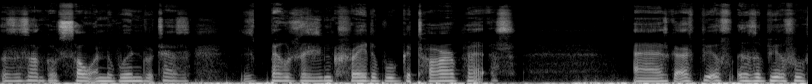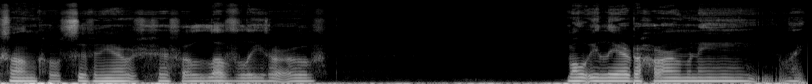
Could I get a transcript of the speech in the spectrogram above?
there's a song called Salt in the Wound, which has builds these incredible guitar bits. Uh, it's got this beautiful. There's a beautiful song called Souvenir, which is just a lovely sort of multi-layered harmony, like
